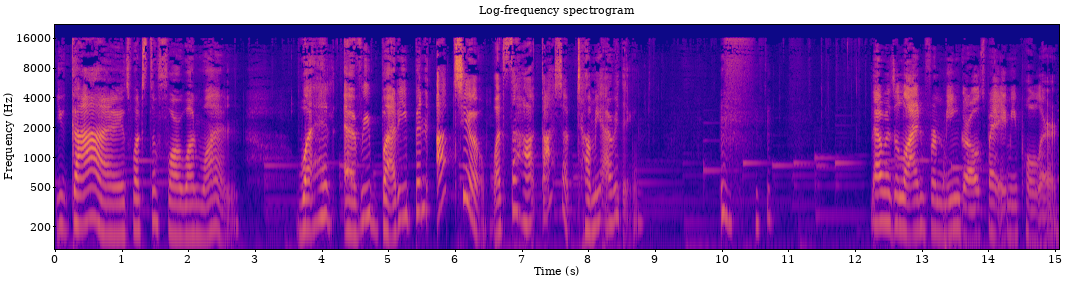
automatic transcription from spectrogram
You guys, what's the 411? What has everybody been up to? What's the hot gossip? Tell me everything. That was a line from Mean Girls by Amy Poehler.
